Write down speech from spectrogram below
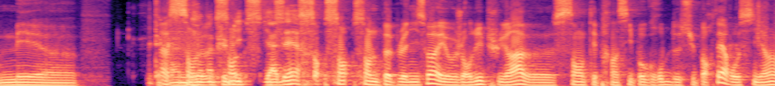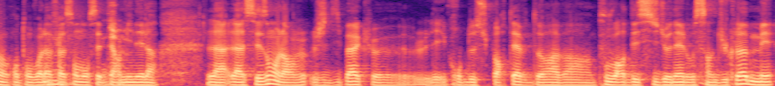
mais ah, sans, le, sans, sans, sans, le, peuple niçois et aujourd'hui plus grave sans tes principaux groupes de supporters aussi hein, quand on voit la façon dont s'est terminée la, la, la, saison. Alors je, dis pas que les groupes de supporters doivent avoir un pouvoir décisionnel au sein du club mais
